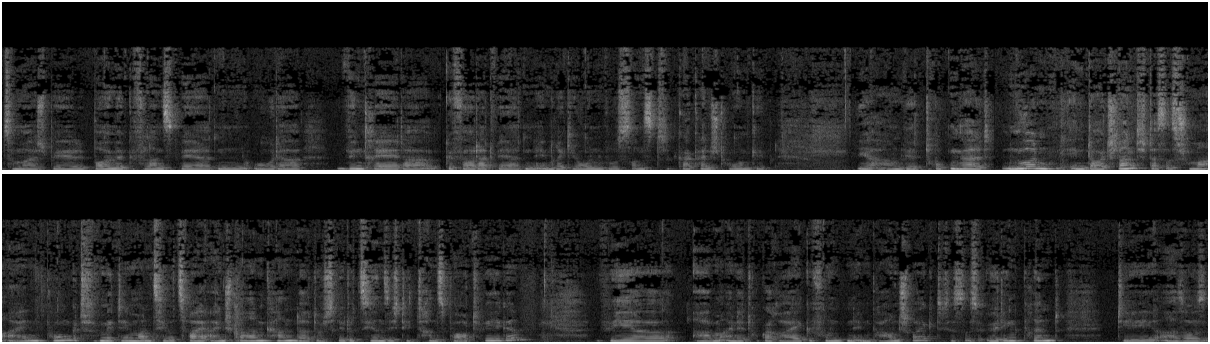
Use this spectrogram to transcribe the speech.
zum Beispiel Bäume gepflanzt werden oder Windräder gefördert werden in Regionen, wo es sonst gar keinen Strom gibt. Ja, und wir drucken halt nur in Deutschland. Das ist schon mal ein Punkt, mit dem man CO2 einsparen kann. Dadurch reduzieren sich die Transportwege. Wir haben eine Druckerei gefunden in Braunschweig, das ist Oeding Print, die also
